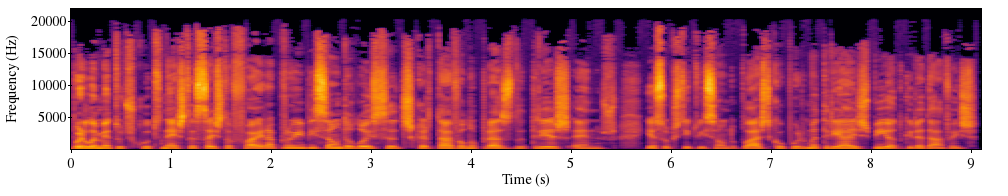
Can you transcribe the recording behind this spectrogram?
O Parlamento discute nesta sexta-feira a proibição da loiça descartável no prazo de três anos e a substituição do plástico por materiais biodegradáveis.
